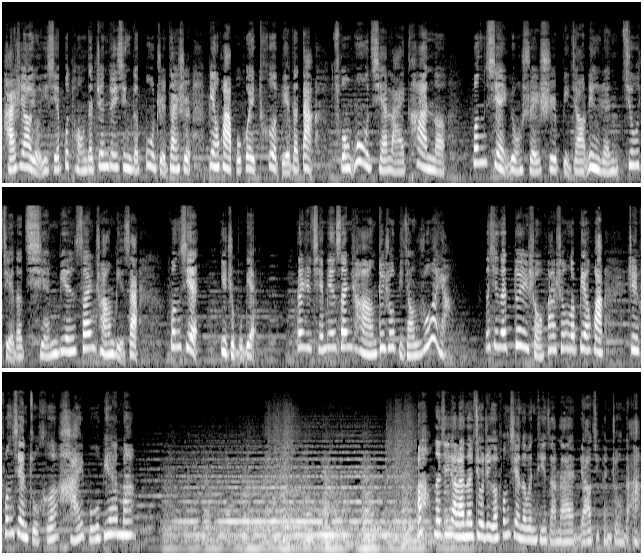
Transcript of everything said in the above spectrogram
还是要有一些不同的针对性的布置，但是变化不会特别的大。从目前来看呢，锋线用谁是比较令人纠结的。前边三场比赛，锋线一直不变，但是前面三场对手比较弱呀。那现在对手发生了变化，这锋线组合还不变吗？好，那接下来呢，就这个锋线的问题，咱们来聊几分钟的啊。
